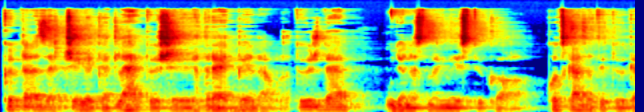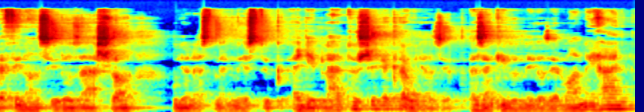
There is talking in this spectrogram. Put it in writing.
kötelezettségeket, lehetőségeket rejt például a tőzsde, ugyanezt megnéztük a kockázati tőke finanszírozásra, ugyanezt megnéztük egyéb lehetőségekre, ugye azért ezen kívül még azért van néhány,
